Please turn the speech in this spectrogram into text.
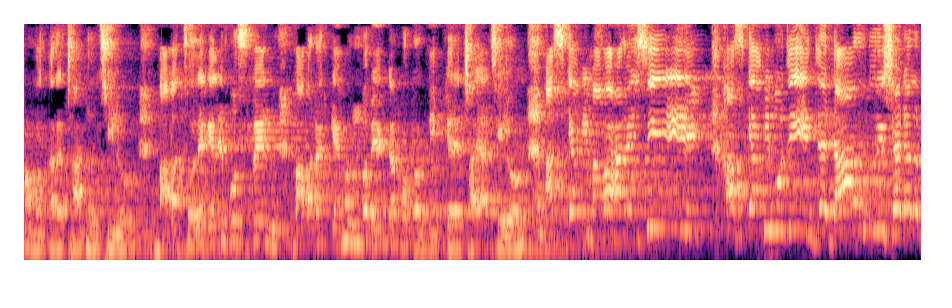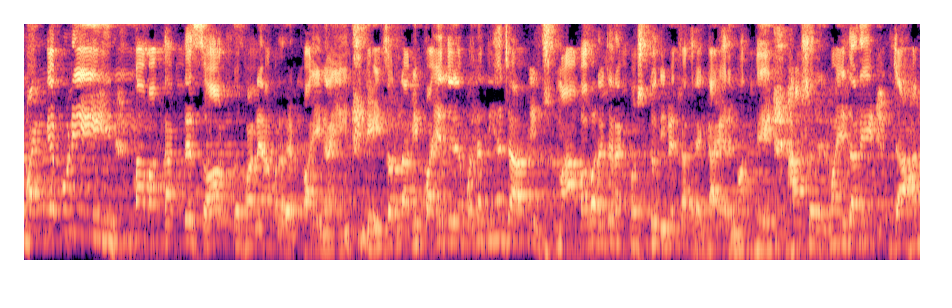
মমতার চাদর ছিল। বাবা চলে গেলে বুঝবেন, বাবাটা কেমন ভাবে একটা বড় বৃক্ষের ছায়া ছিল। আজকে আমি বাবা হারাইছি। আজকে আমি বুঝি যে ডাল দুরি সেডাল ভাঙ্গে পড়ি। বাবা থাকতে জ্বর তোফানে আমরা পাই নাই। এই জন্য আমি পায়ে দিলে বলে দিয়ে যাই। মা বাবারা যারা কষ্ট দিবে তাদের গায়ের মধ্যে হাসরের ময়দানে জাহান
